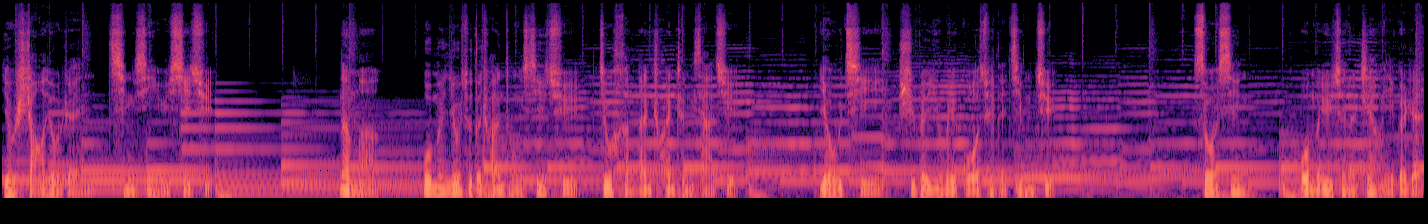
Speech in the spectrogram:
又少有人倾心于戏曲。那么，我们优秀的传统戏曲就很难传承下去。尤其是被誉为国粹的京剧。所幸，我们遇见了这样一个人，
